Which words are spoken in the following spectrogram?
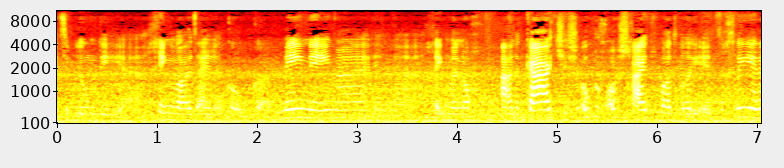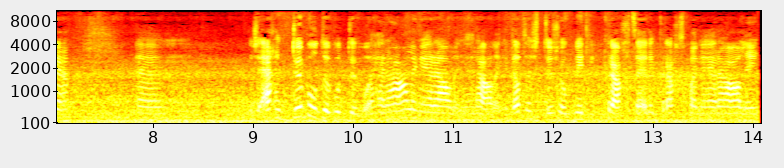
Witte bloem die uh, gingen we uiteindelijk ook uh, meenemen. En uh, gingen we nog aan de kaartjes ook nog opschrijven wat wil je integreren. Um, dus eigenlijk dubbel, dubbel, dubbel. Herhaling, herhaling, herhaling. Dat is dus ook weer die kracht, hè, de kracht van de herhaling.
